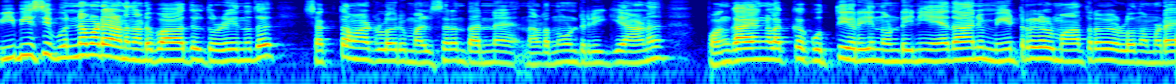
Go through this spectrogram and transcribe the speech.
പി ബി സി പുന്നമടയാണ് നടുഭാഗത്തിൽ തുഴയുന്നത്. ശക്തമായിട്ടുള്ള ഒരു മത്സരം തന്നെ നടന്നുകൊണ്ടിരിക്കുകയാണ്. പങ്കായങ്ങളൊക്കെ കുത്തിയെറിയുന്നുണ്ട് ഇനി ഏതാനും മീറ്ററുകൾ മാത്രമേ ഉള്ളൂ നമ്മുടെ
